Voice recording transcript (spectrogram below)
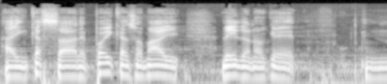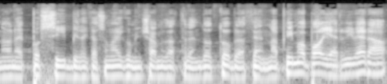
a incassare, poi casomai vedono che non è possibile, casomai cominciamo dal 30 ottobre, ma prima o poi arriverà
